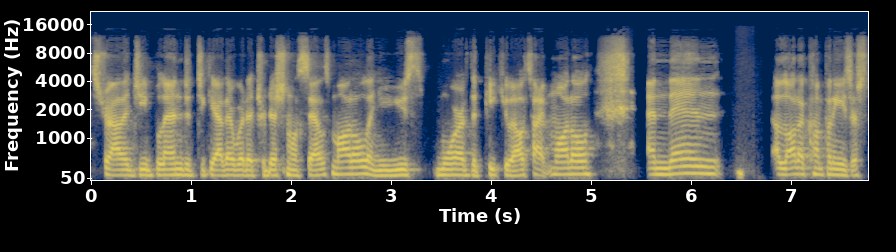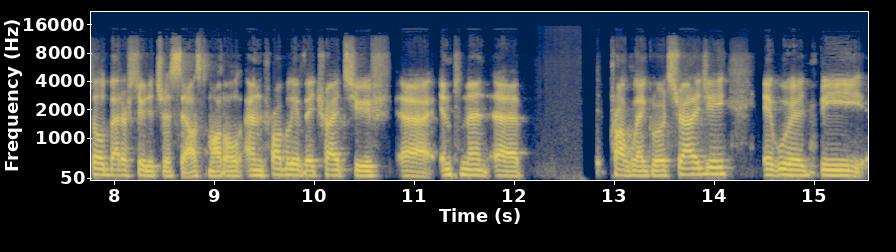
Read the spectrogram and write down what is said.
strategy blended together with a traditional sales model and you use more of the PQL type model. And then a lot of companies are still better suited to a sales model. And probably if they try to uh, implement a product led growth strategy, it would be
